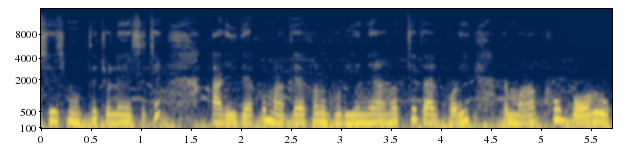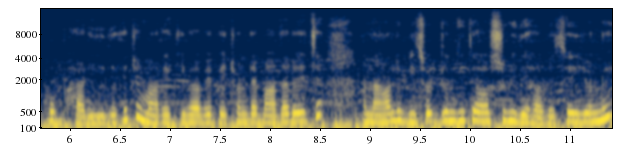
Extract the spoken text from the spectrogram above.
শেষ মুহূর্তে চলে এসেছে। আর এই দেখো, মাকে এখন ঘুরিয়ে নেওয়া হচ্ছে তারপরেই। আর মা খুব বড় খুব ভারী। দেখেছ? মাকে কীভাবে পেছনটায় বাঁধা রয়েছে? আর না হলে বিসর্জন দিতে অসুবিধে হবে। সেই জন্যই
